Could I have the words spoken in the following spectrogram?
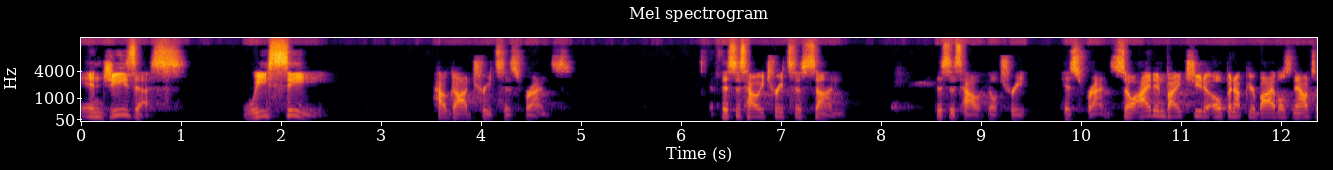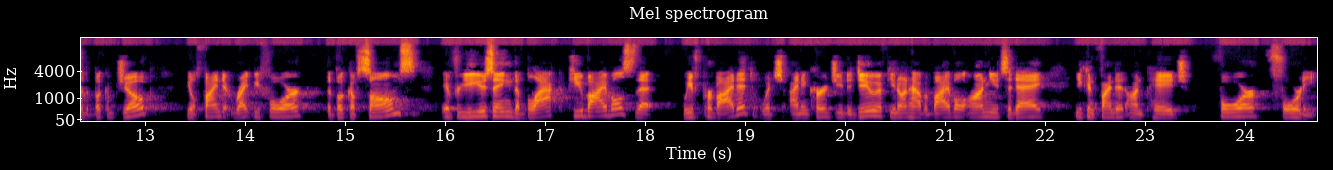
in Jesus, we see how God treats his friends. If this is how he treats his son, this is how he'll treat his friends. So I'd invite you to open up your Bibles now to the book of Job. You'll find it right before the book of Psalms. If you're using the black Pew Bibles that we've provided, which I'd encourage you to do if you don't have a Bible on you today, you can find it on page 440.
